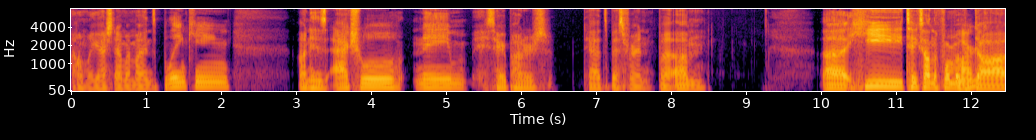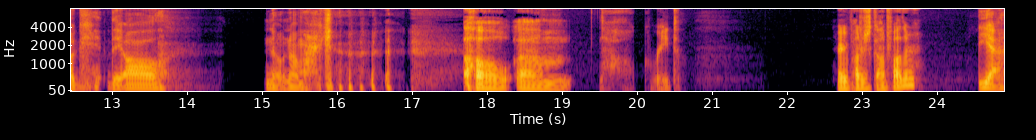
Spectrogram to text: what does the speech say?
oh my gosh, now my mind's blinking on his actual name. He's Harry Potter's dad's best friend, but um, uh, he takes on the form of Mark? a dog. They all, no, not Mark. Oh, um oh, great. Harry Potter's godfather? yeah,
